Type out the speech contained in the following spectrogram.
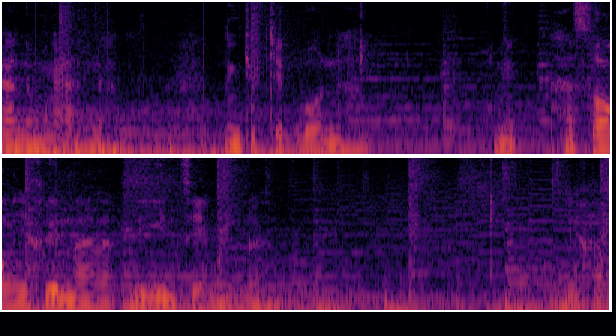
การทำงานนะครับ1.7โวลต์นะครับ นี่ถ้า2จะขึ้นมาแล้วได้ยินเสียงอยู่นะครับนี่ครับ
